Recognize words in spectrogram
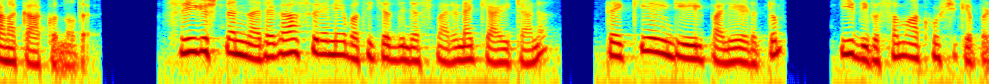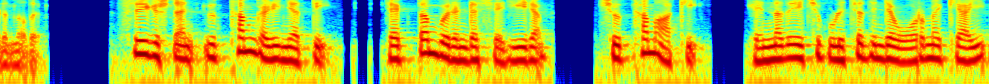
കണക്കാക്കുന്നത്. ശ്രീകൃഷ്ണൻ നരകാസുരനെ വധിച്ചതിന്റെ സ്മരണയ്ക്കായിട്ടാണ് തെക്കേ ഇന്ത്യയിൽ പലയിടത്തും ഈ ദിവസം ആഘോഷിക്കപ്പെടുന്നത്. ശ്രീകൃഷ്ണൻ യുദ്ധം കഴിഞ്ഞെത്തി രക്തം പുരണ്ട ശരീരം ശുദ്ധമാക്കി എണ്ണ തേച്ച് കുളിച്ചതിന്റെ ഓർമ്മയ്ക്കായി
